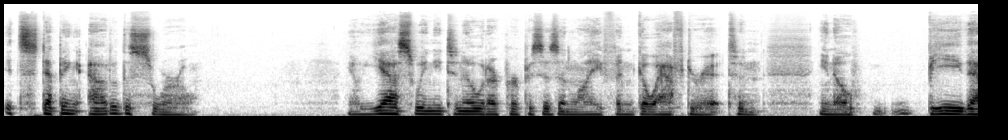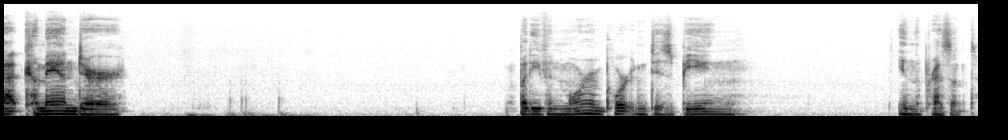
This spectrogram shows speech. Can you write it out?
It's stepping out of the swirl. You know, yes, we need to know what our purpose is in life and go after it and, you know, be that commander. But even more important is being in the present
